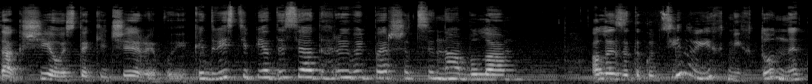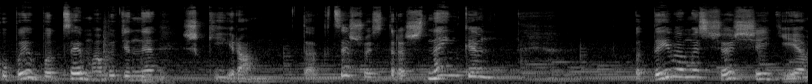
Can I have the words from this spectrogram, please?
Так, ще ось такі черевики. 250 гривень перша ціна була. Але за таку ціну їх ніхто не купив, бо це, мабуть, не шкіра. Так, це щось страшненьке. Подивимось, що ще є.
